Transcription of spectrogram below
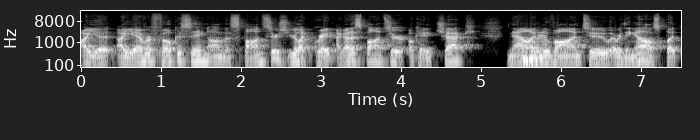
are you are you ever focusing on the sponsors? You're like, great, I got a sponsor. Okay, check now mm-hmm. I move on to everything else. But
